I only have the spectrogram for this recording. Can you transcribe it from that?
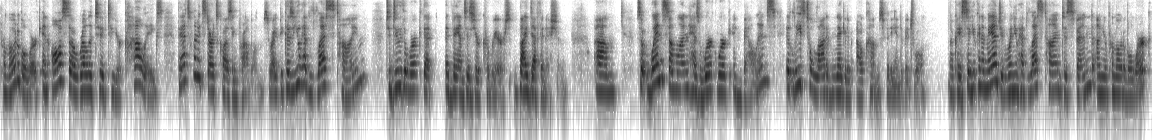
promotable work and also relative to your colleagues, that's when it starts causing problems, right? Because you have less time to do the work that advances your career by definition. Um, So when someone has work work imbalance, it leads to a lot of negative outcomes for the individual. Okay, so you can imagine when you have less time to spend on your promotable work,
